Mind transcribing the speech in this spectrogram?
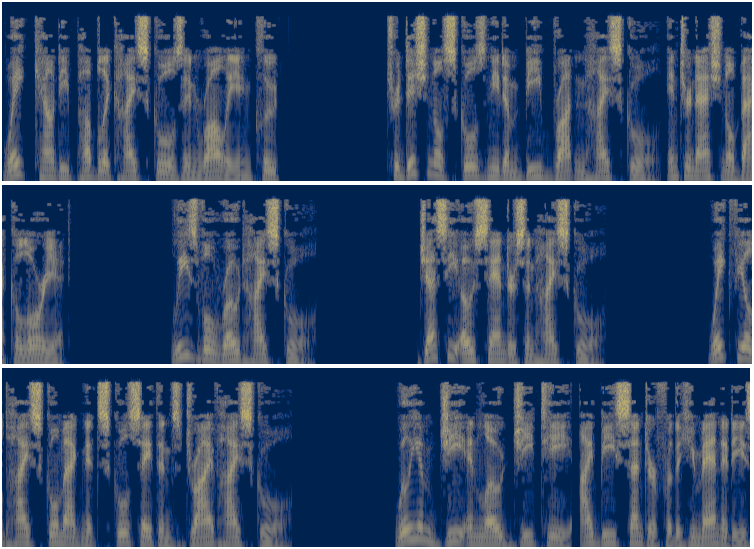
Wake County public high schools in Raleigh include Traditional schools Needham B. Broughton High School International Baccalaureate Leesville Road High School Jesse O. Sanderson High School Wakefield High School Magnet School Athens Drive High School William G. Enloe GT, IB Center for the Humanities,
